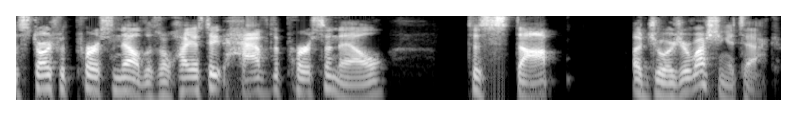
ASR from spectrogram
starts with personnel does ohio state have the personnel to stop a georgia rushing attack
